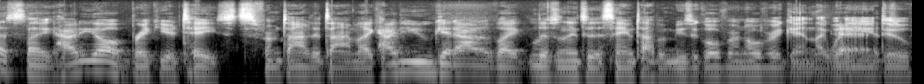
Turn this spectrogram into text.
ask, like, how do y'all break your tastes from time to time? Like, how do you get out of like listening to the same type of music over and over again? Like, what do you do?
